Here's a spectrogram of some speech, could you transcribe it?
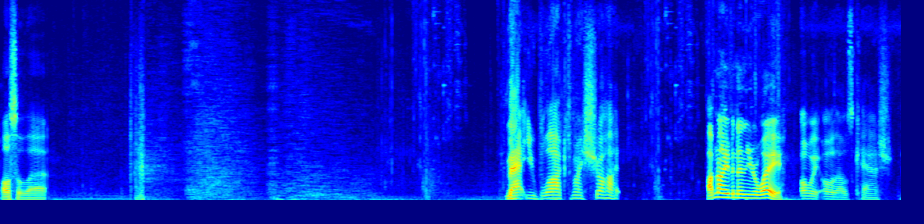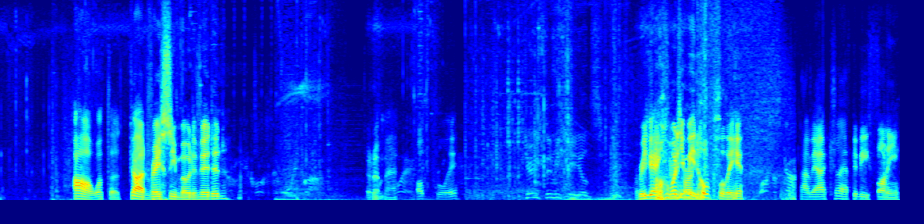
Also that. Matt, you blocked my shot. I'm not even in your way. Oh wait, oh that was cash. Oh, what the? God, racially motivated. Shut up, Matt. Hopefully. Are we getting? what do you mean, hopefully? I mean, I actually have to be funny.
